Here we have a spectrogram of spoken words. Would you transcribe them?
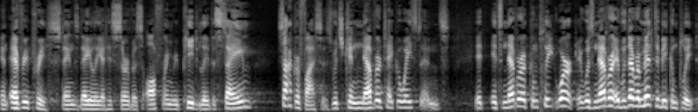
And every priest stands daily at his service, offering repeatedly the same sacrifices, which can never take away sins. It, it's never a complete work. It was never, it was never meant to be complete.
